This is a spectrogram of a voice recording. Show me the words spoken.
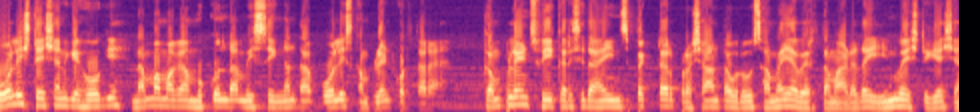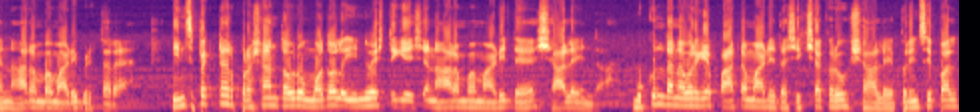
ಪೊಲೀಸ್ ಸ್ಟೇಷನ್ಗೆ ಹೋಗಿ ನಮ್ಮ ಮಗ ಮುಕುಂದ ಮಿಸ್ಸಿಂಗ್ ಅಂತ ಪೊಲೀಸ್ ಕಂಪ್ಲೇಂಟ್ ಕೊಡ್ತಾರೆ. ಕಂಪ್ಲೇಂಟ್ ಸ್ವೀಕರಿಸಿದ ಇನ್ಸ್ಪೆಕ್ಟರ್ ಪ್ರಶಾಂತ್ ಅವರು ಸಮಯ ವ್ಯರ್ಥ ಮಾಡದೆ ಇನ್ವೆಸ್ಟಿಗೇಷನ್ ಆರಂಭ ಮಾಡಿ ಬಿಡ್ತಾರೆ ಇನ್ಸ್ಪೆಕ್ಟರ್ ಪ್ರಶಾಂತ್ ಅವರು ಮೊದಲು ಇನ್ವೆಸ್ಟಿಗೇಷನ್ ಆರಂಭ ಮಾಡಿದ್ದೆ ಶಾಲೆಯಿಂದ. ಮುಕುಂದನವರಿಗೆ ಪಾಠ ಮಾಡಿದ ಶಿಕ್ಷಕರು ಶಾಲೆ ಪ್ರಿನ್ಸಿಪಾಲ್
